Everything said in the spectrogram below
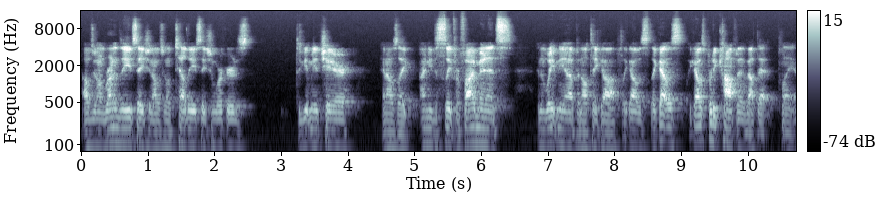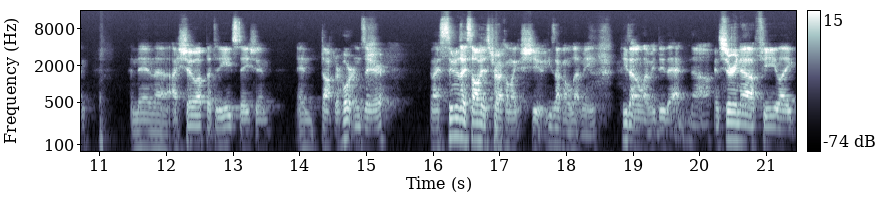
I was going to run into the aid station. I was going to tell the aid station workers to give me a chair, and I was like, I need to sleep for five minutes and wake me up, and I'll take off. Like I was like I was like I was pretty confident about that plan. And then uh, I show up at the aid station, and Dr. Horton's there. And as soon as I saw his truck, I'm like, shoot, he's not gonna let me. He's not gonna let me do that. No. And sure enough, he like,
